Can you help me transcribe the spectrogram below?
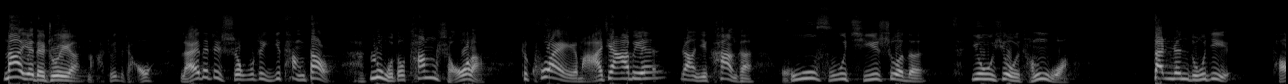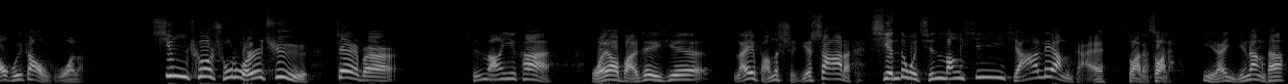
那也得追呀，哪追得着啊？来的这时候这一趟道路都趟熟了。这快马加鞭，让你看看胡服骑射的优秀成果，单人独骑逃回赵国了，轻车熟路而去。这边，秦王一看，我要把这些来访的使节杀了，显得我秦王心狭量窄。算了算了，既然已经让他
